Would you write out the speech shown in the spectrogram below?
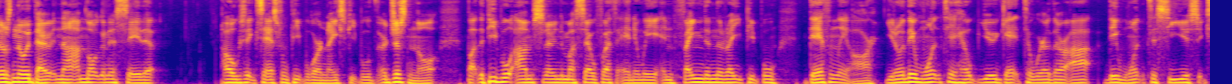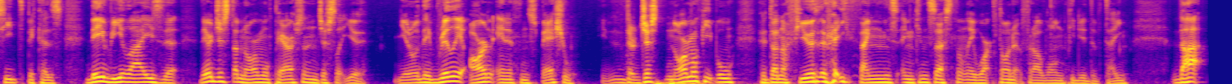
There's no doubt in that. I'm not going to say that all successful people are nice people. They're just not. But the people I'm surrounding myself with anyway and finding the right people definitely are. You know, they want to help you get to where they're at. They want to see you succeed because they realize that they're just a normal person just like you. You know, they really aren't anything special. They're just normal people who've done a few of the right things and consistently worked on it for a long period of time that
